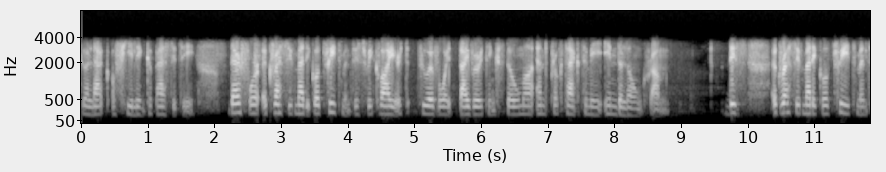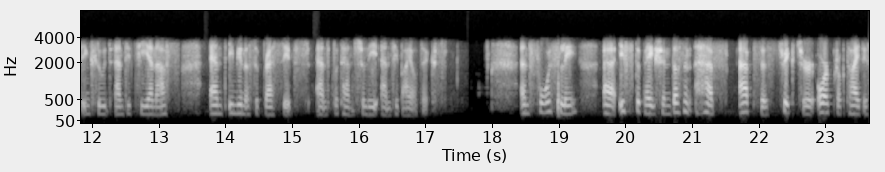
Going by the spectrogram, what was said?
to a lack of healing capacity. Therefore, aggressive medical treatment is required to avoid diverting stoma and proctectomy in the long run. This aggressive medical treatment includes anti TNF and immunosuppressives and potentially antibiotics. And fourthly, uh, if the patient doesn't have abscess, stricture, or proctitis,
